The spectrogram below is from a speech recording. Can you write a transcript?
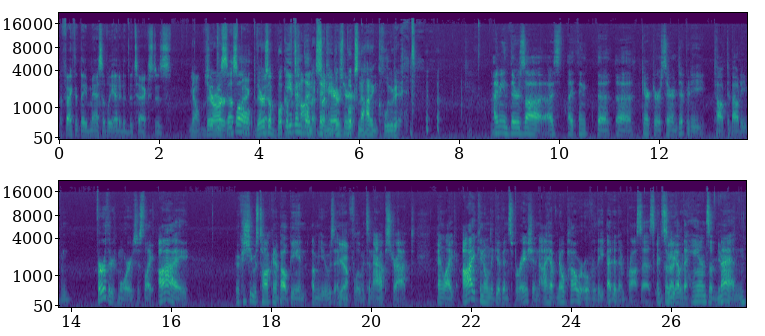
the fact that they massively edited the text is You know, there are suspect, Well, there's a book of Even the- Thomas. the I mean, there's books not included. I mean, there's uh, I, s- I think the uh, character of Serendipity talked about even furthermore. It's just like I, because she was talking about being a muse and Yeah. influence and abstract, and like I can only give inspiration. I have no power over the editing process, and so you have the hands of Yeah. men.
